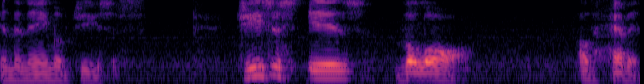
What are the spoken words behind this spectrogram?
in the name of Jesus. Jesus is the law of heaven.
